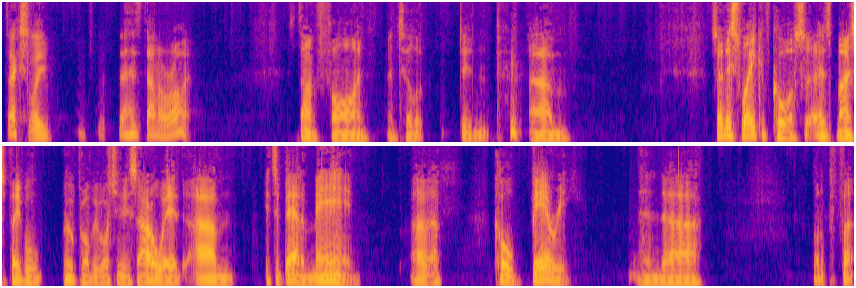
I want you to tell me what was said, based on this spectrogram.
it's actually that has done all right. It's done fine until it didn't. um, so this week, of course, as most people who are probably watching this are aware, um, it's about a man uh, called Berry, and uh, a lot of prefer-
